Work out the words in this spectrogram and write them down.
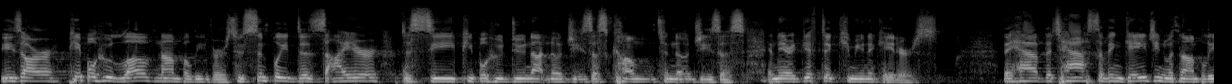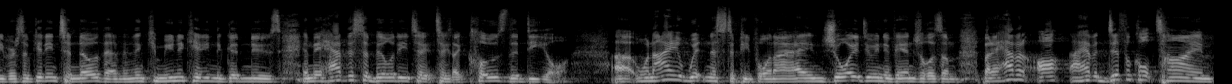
These are people who love non believers, who simply desire to see people who do not know Jesus come to know Jesus, and they are gifted communicators. They have the task of engaging with non believers, of getting to know them, and then communicating the good news. And they have this ability to, to like, close the deal. Uh, when I witness to people, and I enjoy doing evangelism, but I have, an, I have a difficult time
